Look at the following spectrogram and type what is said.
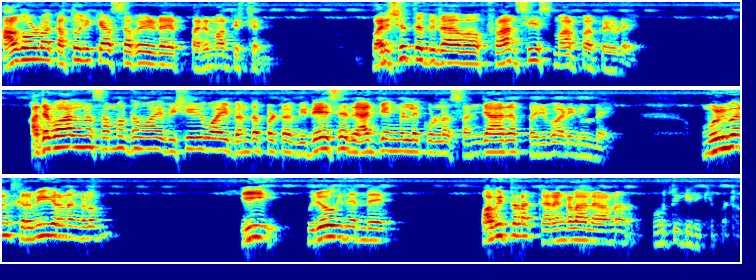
ആഗോള കത്തോലിക്ക സഭയുടെ പരമാധ്യക്ഷൻ പരിശുദ്ധ പിതാവ് ഫ്രാൻസിസ് മാർപ്പാപ്പയുടെ അജപാലന സംബന്ധമായ വിഷയവുമായി ബന്ധപ്പെട്ട വിദേശ രാജ്യങ്ങളിലേക്കുള്ള സഞ്ചാര പരിപാടികളുടെ മുഴുവൻ ക്രമീകരണങ്ങളും ഈ പുരോഹിതന്റെ പവിത്ര കരങ്ങളാലാണ് പൂർത്തീകരിക്കപ്പെട്ടത്.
